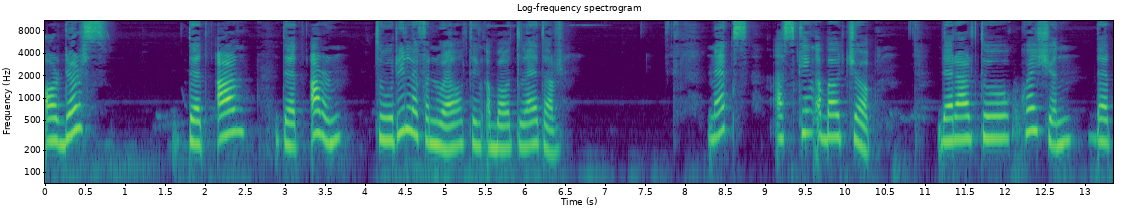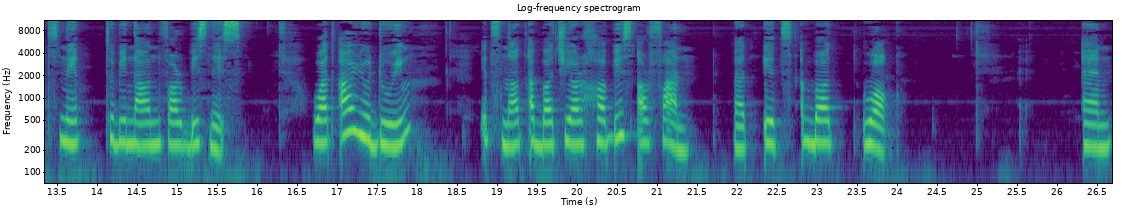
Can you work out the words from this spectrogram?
Orders that aren't that aren't too relevant well think about later. Next, asking about job. There are two questions that need to be known for business. What are you doing? It's not about your hobbies or fun, but it's about work. And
